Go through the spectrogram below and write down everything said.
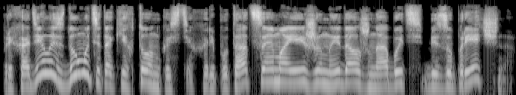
Приходилось думать о таких тонкостях. Репутация моей жены должна быть безупречна.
